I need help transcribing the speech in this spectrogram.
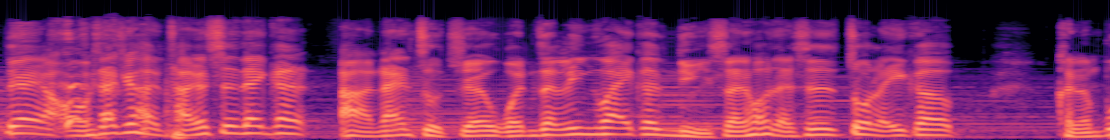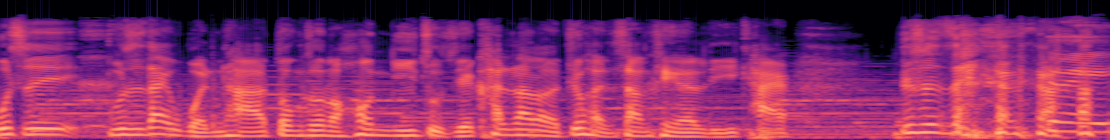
对啊，偶像剧很常就是那个啊，男主角闻着另外一个女生，或者是做了一个。可能不是不是在闻他的动作，然后女主角看到了就很伤心的离开，就是这样。对，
